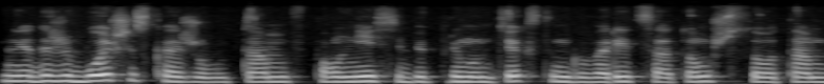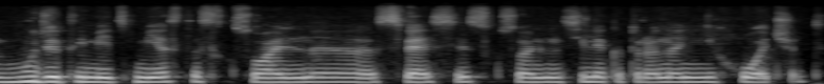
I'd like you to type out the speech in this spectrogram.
Ну, я даже больше скажу, там вполне себе прямым текстом говорится о том, что там будет иметь место сексуальная связь и сексуальное насилие, которое она не хочет.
